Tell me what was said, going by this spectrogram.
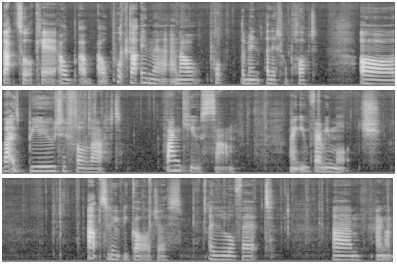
That's okay. I'll, I'll, I'll put that in there and I'll put them in a little pot. Oh, that is beautiful, that. Thank you, Sam. Thank you very much. Absolutely gorgeous. I love it. Um, hang on.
